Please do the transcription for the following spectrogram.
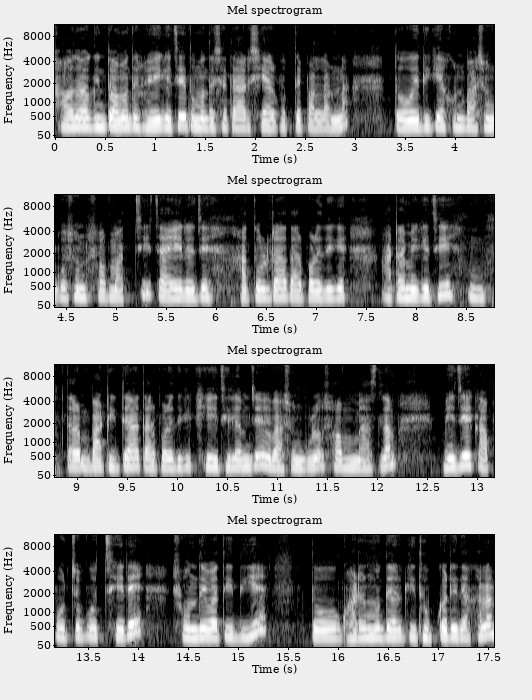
খাওয়া দাওয়া কিন্তু আমাদের হয়ে গেছে, তোমাদের সাথে আর শেয়ার করতে পারলাম না। তো এদিকে এখন বাসন কোসন সব মাজছি চায়ের যে হাতলটা, তারপর এদিকে আটা মেখেছি তার বাটিটা, তারপর এদিকে খেয়েছিলাম যে ওই বাসনগুলো সব মাজলাম, মেজে কাপড় চোপড় ছেড়ে সন্ধেবাতি দিয়ে, তো ঘরের মধ্যে আর কি ধূপকাঠি দেখালাম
